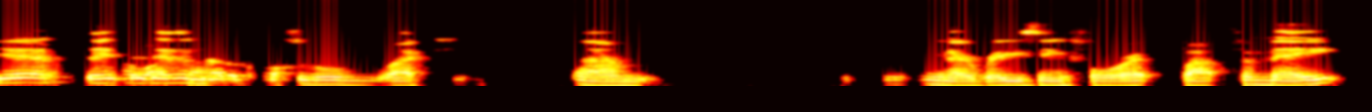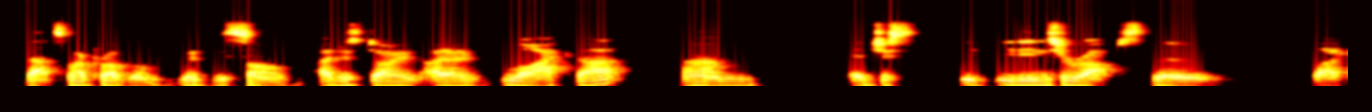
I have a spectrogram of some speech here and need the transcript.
Yeah, there's another possible like, um, you know, reasoning for it. But for me, that's my problem with this song. I just don't, I don't like that. Um, it just it, it interrupts the like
